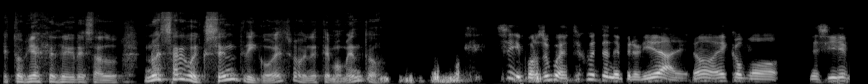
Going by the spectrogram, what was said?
estos viajes de egresados. ¿No es algo excéntrico eso en este momento? Sí, por supuesto, es cuestión de prioridades, ¿no? Es como decir,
